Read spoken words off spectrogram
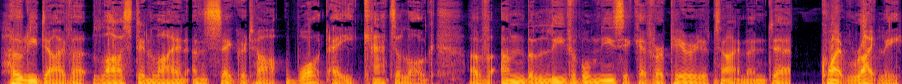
Holy Diver, Last in Line, and Sacred Heart. What a catalogue of unbelievable music over a period of time. And uh, quite rightly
